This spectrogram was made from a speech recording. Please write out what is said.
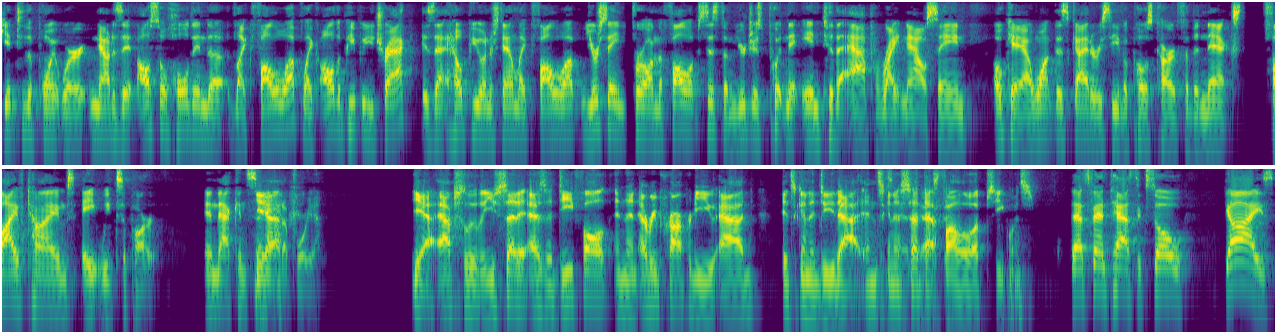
get to the point where now does it also hold into like follow up like all the people you track is that help you understand like follow up you're saying for on the follow up system you're just putting it into the app right now saying okay i want this guy to receive a postcard for the next five times eight weeks apart. And that can set yeah. that up for you. Yeah absolutely. You set it as a default and then every property you add it's going to do that and it's going to set that follow up sequence. That's fantastic. So guys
